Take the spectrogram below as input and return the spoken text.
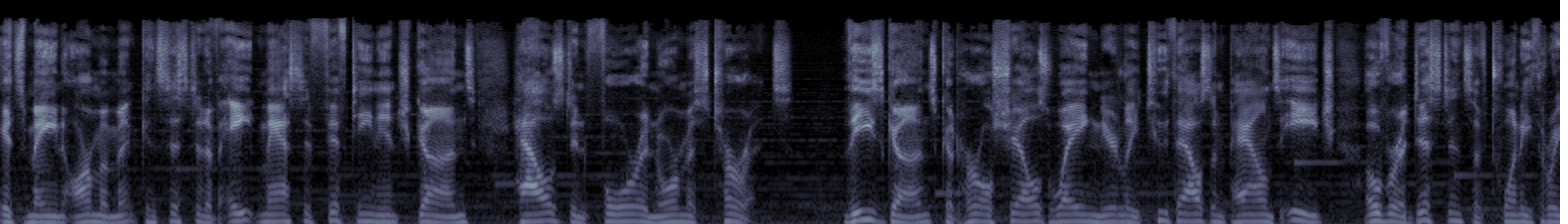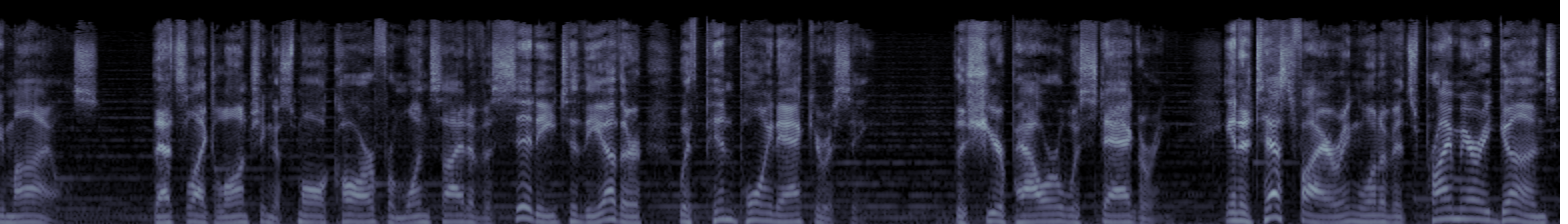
Its main armament consisted of eight massive 15-inch guns housed in four enormous turrets. These guns could hurl shells weighing nearly 2,000 pounds each over a distance of 23 miles. That's like launching a small car from one side of a city to the other with pinpoint accuracy. The sheer power was staggering, in a test firing, one of its primary guns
